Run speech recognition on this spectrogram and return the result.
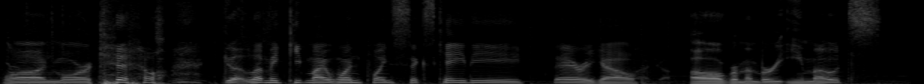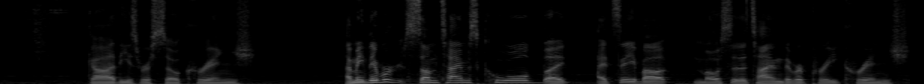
One more kill. Let me keep my 1.6 KD. There we go. Oh, remember emotes? God, these were so cringe. I mean, they were sometimes cool, but I'd say about most of the time they were pretty cringe.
